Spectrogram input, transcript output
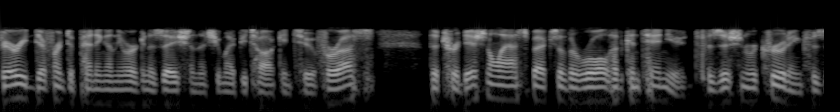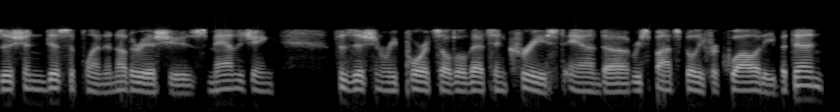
very different depending on the organization that you might be talking to. For us, the traditional aspects of the role have continued physician recruiting, physician discipline, and other issues, managing physician reports, although that's increased, and uh, responsibility for quality. But then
